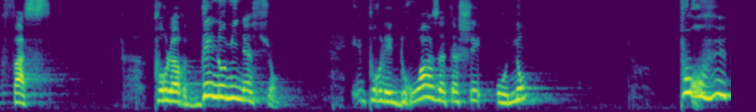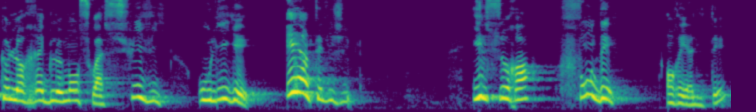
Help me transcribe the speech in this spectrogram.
fassent pour leur dénomination et pour les droits attachés au nom, pourvu que leurs règlements soient suivis ou liés et intelligibles, il sera fondé en réalité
